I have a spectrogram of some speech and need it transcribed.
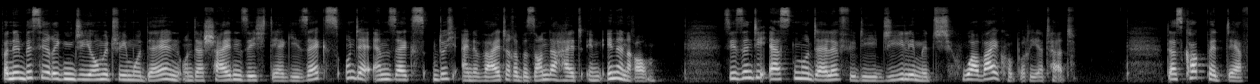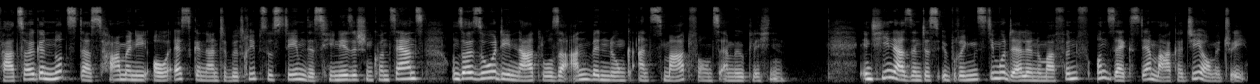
Von den bisherigen Geometry-Modellen unterscheiden sich der G6 und der M6 durch eine weitere Besonderheit im Innenraum. Sie sind die ersten Modelle, für die Geely mit Huawei kooperiert hat. Das Cockpit der Fahrzeuge nutzt das Harmony OS genannte Betriebssystem des chinesischen Konzerns und soll so die nahtlose Anbindung an Smartphones ermöglichen. In China sind es übrigens die Modelle Nummer 5 und 6 der Marke Geometry.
